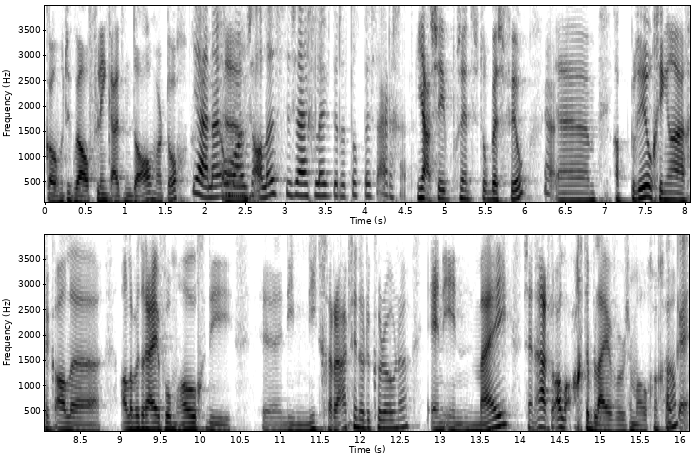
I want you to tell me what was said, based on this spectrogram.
Komen natuurlijk wel flink uit een dal, maar toch. Ja, nou, ondanks Ehm. alles. Dus eigenlijk dat het toch best aardig gaat. Ja, 7% is toch best veel. Ja. Ehm, april gingen eigenlijk alle, alle bedrijven omhoog die, eh, die niet geraakt zijn door de corona. En in mei zijn eigenlijk alle achterblijvers omhoog gegaan. Oké.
